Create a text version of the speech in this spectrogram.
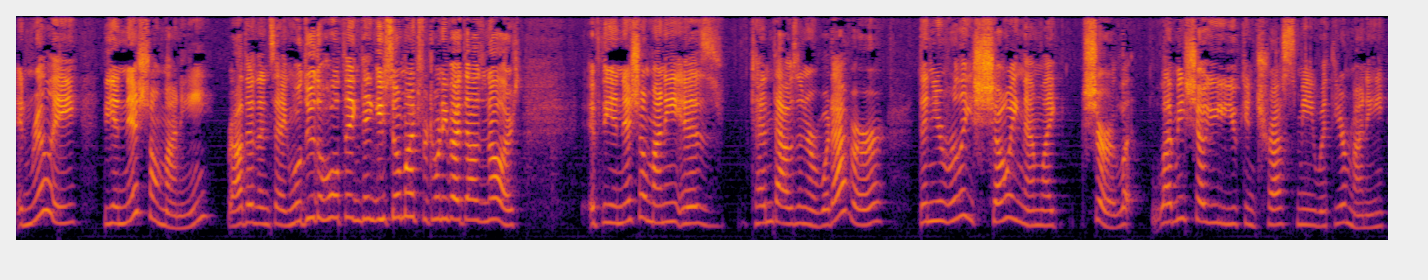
And really, the initial money, rather than saying, we'll do the whole thing, thank you so much for $25,000, if the initial money is 10000 or whatever, then you're really showing them, like, sure, let, let me show you you can trust me with your money.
